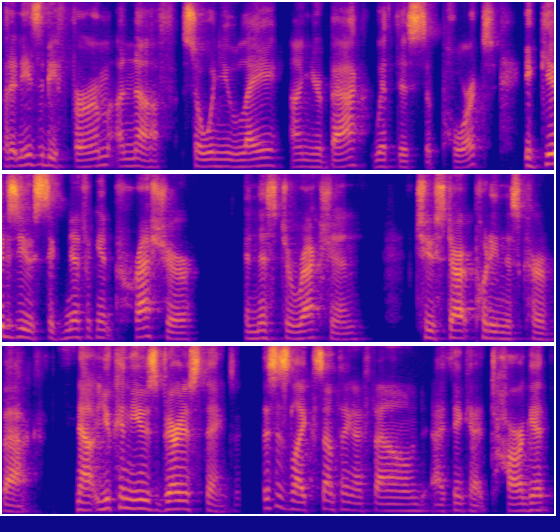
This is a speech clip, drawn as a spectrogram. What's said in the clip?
but it needs to be firm enough. So when you lay on your back with this support, it gives you significant pressure in this direction to start putting this curve back. Now you can use various things. This is like something I found, I think at Target.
